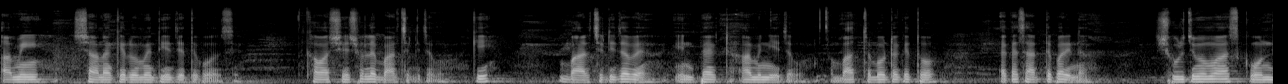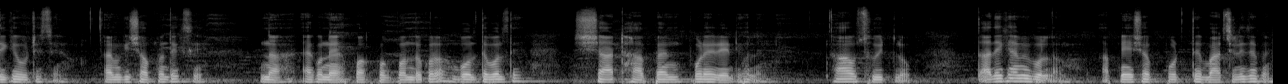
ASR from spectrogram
আমি সানাকে রুমে দিয়ে যেতে বলছি। খাওয়া শেষ হলে বারচিটি যাব। কি? বারচিটি যাবে? ইনফ্যাক্ট আমি নিয়ে যাব। বাচ্চা বউটাকে তো একা ছাড়তে পারি না। সূর্য মামা আজ কোন দিকে উঠেছে? আমি কি স্বপ্ন দেখছি? না, এখন পক পক বন্ধ করো। বলতে বলতে শার্ট, হাফ প্যান্ট পরে রেডি হলেন। হাউ সুইট লোক। তা দেখে আমি বললাম, আপনি এসব পড়তে বার ছেড়ে যাবেন?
